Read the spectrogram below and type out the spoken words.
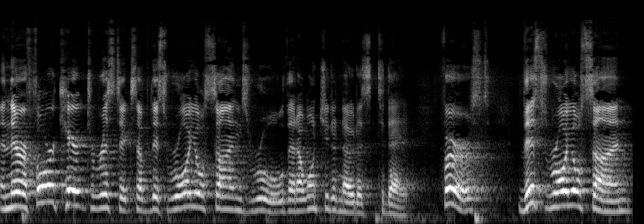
And there are four characteristics of this royal son's rule that I want you to notice today. First, this royal son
